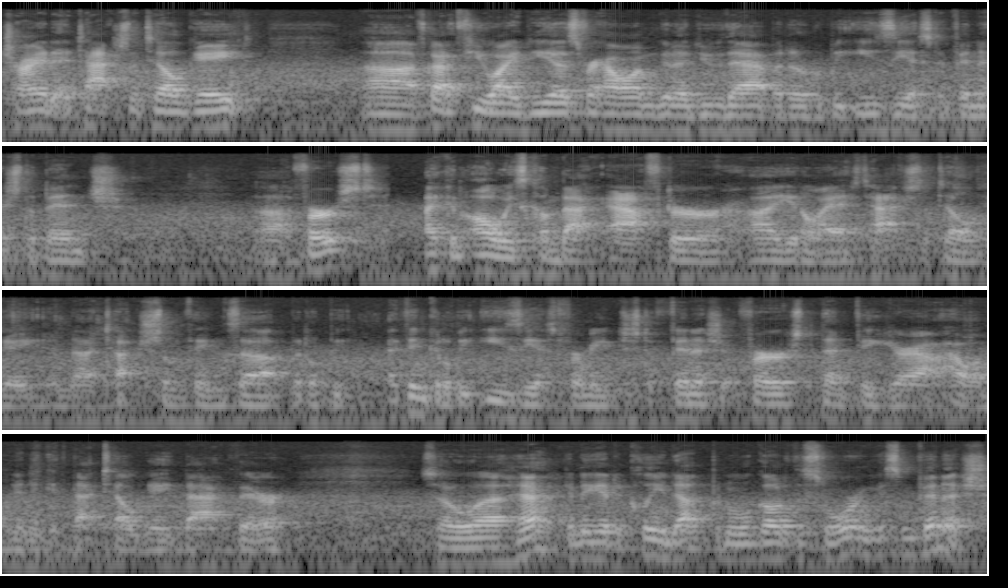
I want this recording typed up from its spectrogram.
trying to attach the tailgate. Uh, I've got a few ideas for how I'm going to do that, but it'll be easiest to finish the bench uh, first. I can always come back after uh, you know I attach the tailgate and uh, touch some things up. It'll be I think it'll be easiest for me just to finish it first, then figure out how I'm going to get that tailgate back there. So uh, yeah, gonna get it cleaned up, and we'll go to the store and get some finish.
